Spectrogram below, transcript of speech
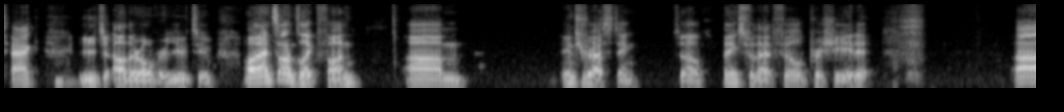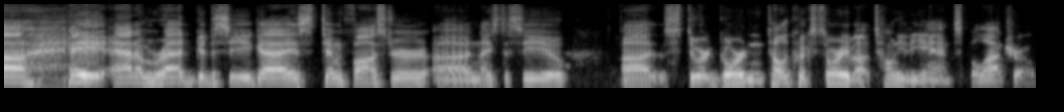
attack each other over YouTube. Oh, that sounds like fun. Um, interesting. So thanks for that, Phil. Appreciate it. Uh, hey, Adam Red, good to see you guys. Tim Foster, uh, nice to see you. Uh, Stuart Gordon, tell a quick story about Tony the Ant Spilotro.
